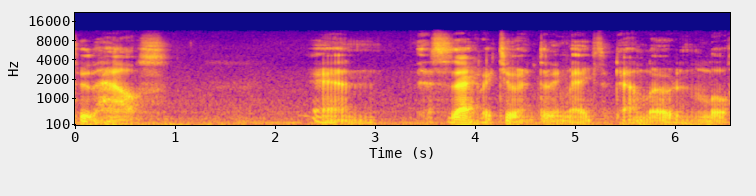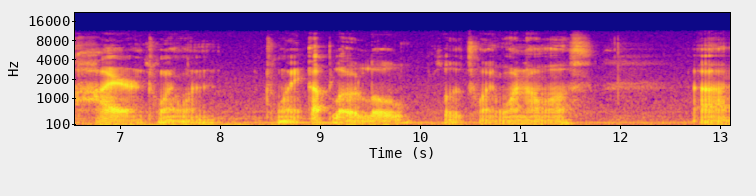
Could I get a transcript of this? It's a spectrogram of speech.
through the house. And it's exactly 230 megs to download and a little higher and 21, 20 upload, a little close to 21 almost. Um,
